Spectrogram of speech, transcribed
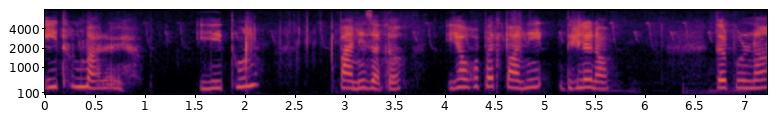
इथून बार आहे इथून पाणी जातं. ह्या वाफ्यात पाणी दिलं ना तर पूर्ण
